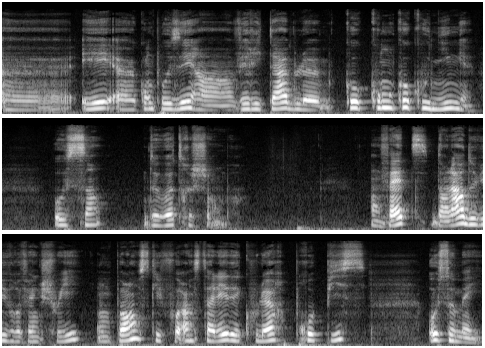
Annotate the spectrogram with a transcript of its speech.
euh, et euh, composer un véritable cocon cocooning au sein de votre chambre. En fait, dans l'art de vivre feng shui, on pense qu'il faut installer des couleurs propices au sommeil,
